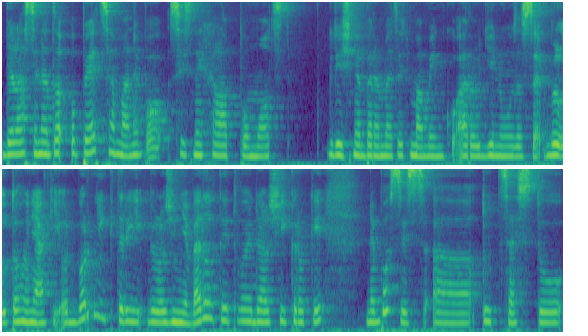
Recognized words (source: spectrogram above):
Byla jsi na to opět sama, nebo jsi nechala pomoct, když nebereme teď maminku a rodinu, zase byl u toho nějaký odborník, který vyloženě vedl ty tvoje další kroky, nebo jsi uh, tu cestu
